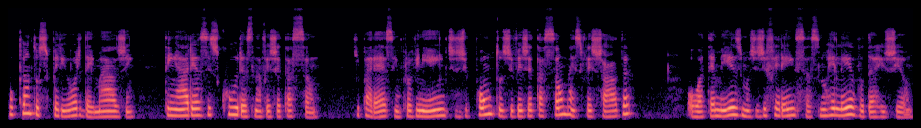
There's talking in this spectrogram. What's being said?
O canto superior da imagem tem áreas escuras na vegetação, que parecem provenientes de pontos de vegetação mais fechada ou até mesmo de diferenças no relevo da região.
